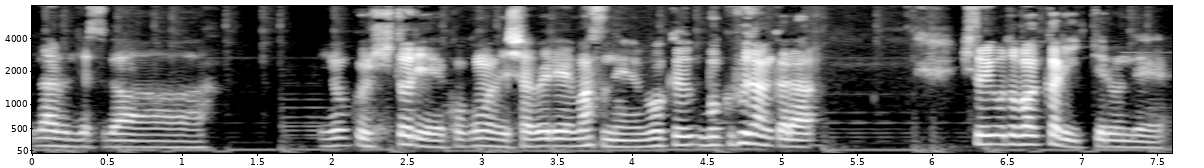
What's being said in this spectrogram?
なるんですが、よく一人でここまで喋れますね。僕、僕普段から独り言ばっかり言ってるんで、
